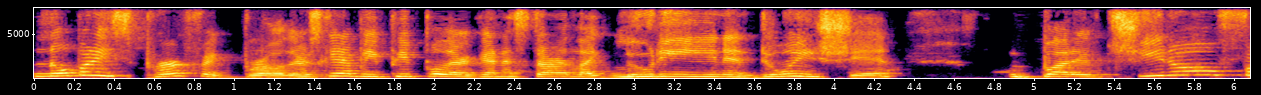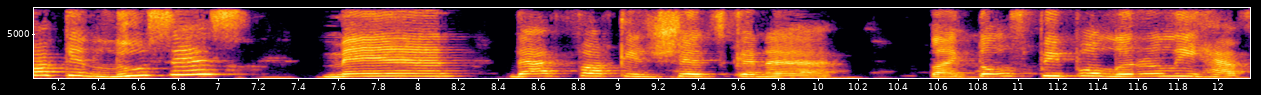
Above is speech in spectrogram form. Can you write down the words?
nobody's perfect, bro. There's gonna be people that are gonna start like looting and doing shit. But if Cheeto fucking loses, man, that fucking shit's gonna like those people literally have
